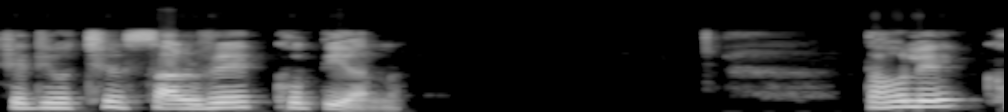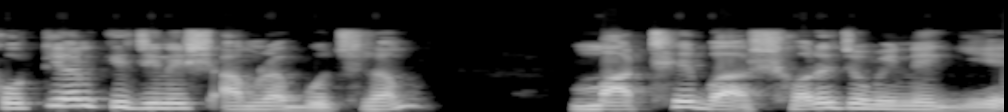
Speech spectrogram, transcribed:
সেটি হচ্ছে সার্ভে খতিয়ান। তাহলে খতিয়ান কি জিনিস আমরা বুঝলাম? মাঠে বা সরেজমিনে গিয়ে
